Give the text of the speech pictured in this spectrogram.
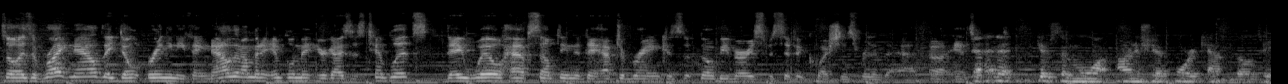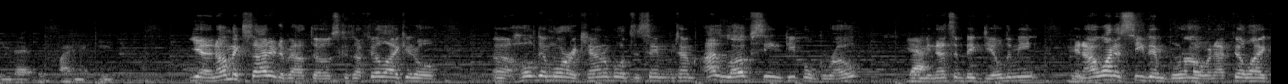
So as of right now, they don't bring anything. Now that I'm going to implement your guys' templates, they will have something that they have to bring because there'll be very specific questions for them to add, uh, answer. And it gives them more ownership, more accountability that they're playing ahead. Yeah, and I'm excited about those because I feel like it'll uh, hold them more accountable at the same time. I love seeing people grow yeah. I mean, that's a big deal to me. And I want to see them grow. And I feel like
